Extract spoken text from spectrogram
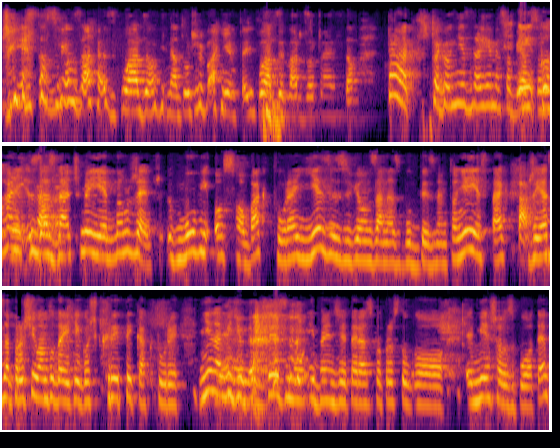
Czy jest to związane z władzą i nadużywaniem tej władzy bardzo często? Tak, z czego nie zdajemy sobie I Kochani, sprawy. zaznaczmy jedną rzecz. Mówi osoba, która jest związana z buddyzmem. To nie jest tak, tak. że ja zaprosiłam tutaj jakiegoś krytyka, który nienawidzi nie, nie, nie. buddyzmu i będzie teraz po prostu go mieszał z błotem,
